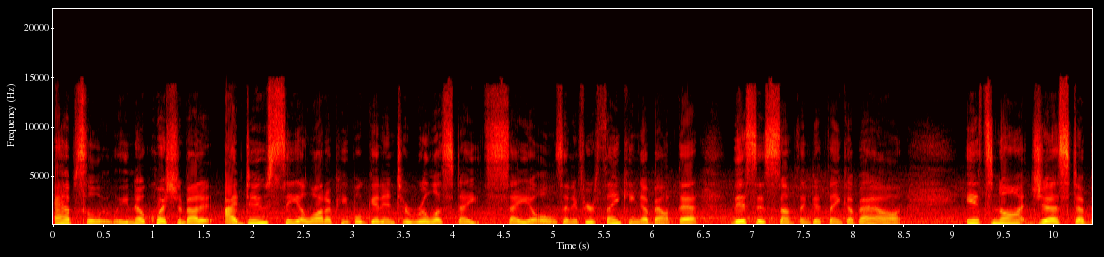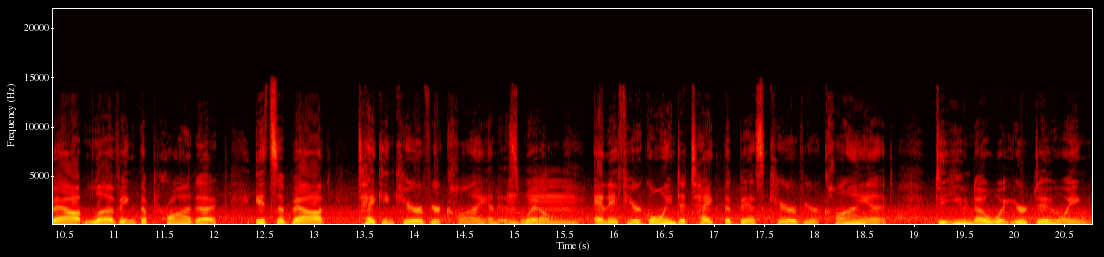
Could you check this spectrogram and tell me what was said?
Absolutely, no question about it. I do see a lot of people get into real estate sales, and if you're thinking about that, this is something to think about. It's not just about loving the product, it's about taking care of your client as well. Mhm. And if you're going to take the best care of your client, do you know what you're doing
